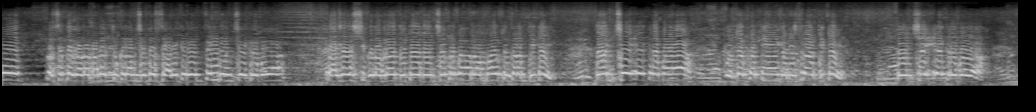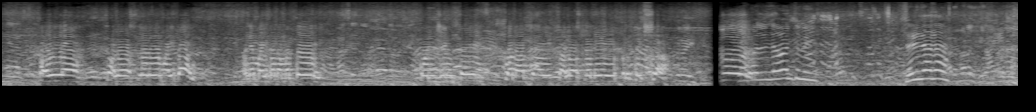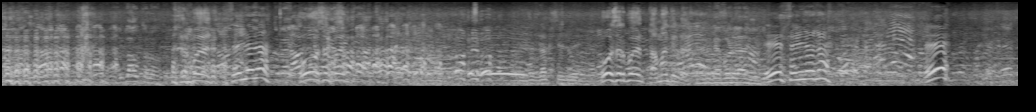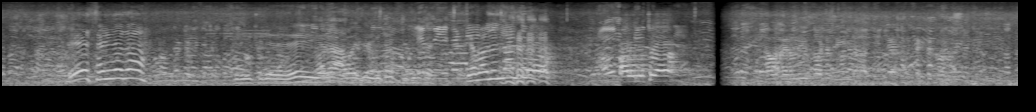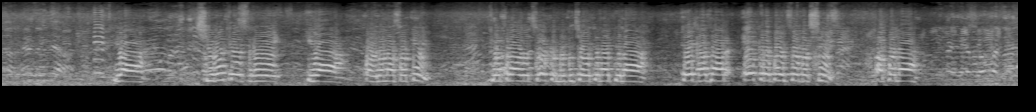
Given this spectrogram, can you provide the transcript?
प्रसिद्ध गडाखाना तुकाराम शेटे साळेकर यांचंही दोनशे एक रुपया राजेश गुलाबराव तिथे दोनशे रुपया रामभाऊ तुकाराम तिथे दोनशे एक रुपया उद्योगपती गणेशराव तिथे दोनशे एक रुपया. पाहूया चालू असलेले मैदान. आणि मैदानामध्ये कोण जिंकते कोण हरते चालू असलेली प्रतीक्षा. तुम्ही सरी दादा सरी दादा हो सरपंच. लक्ष हो सरपंच. थांबा तिकडे. ए सरी दादा. ए ए दादा इकडे याला आवाज इकडे त्या जा ना तुम्ही. या शिवकेसरी या पैलवानासाठी यात्रा उत्सव कमिटीच्या वतीनं तिला एक हजार एक रुपयाचं बक्षीस आपण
